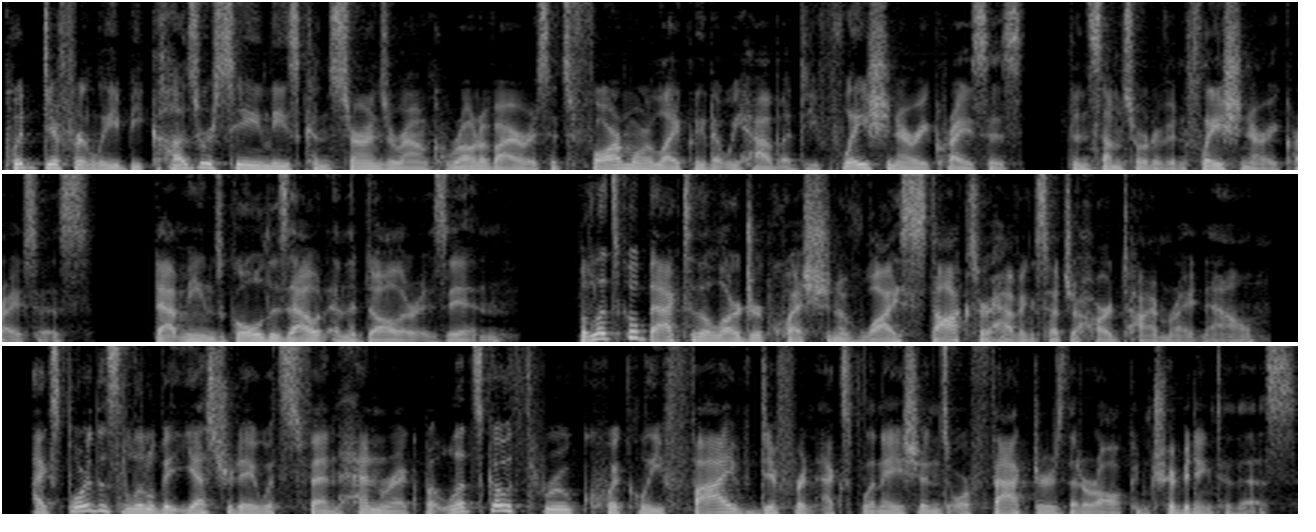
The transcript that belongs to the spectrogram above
Put differently, because we're seeing these concerns around coronavirus, it's far more likely that we have a deflationary crisis than some sort of inflationary crisis. That means gold is out and the dollar is in. But let's go back to the larger question of why stocks are having such a hard time right now. I explored this a little bit yesterday with Sven Henrich, but let's go through quickly five different explanations or factors that are all contributing to this.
